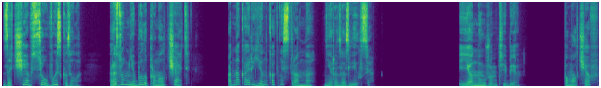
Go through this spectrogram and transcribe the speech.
Зачем все высказала? Разумнее было промолчать. Однако Ариен, как ни странно, не разозлился. «Я нужен тебе», — помолчав,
